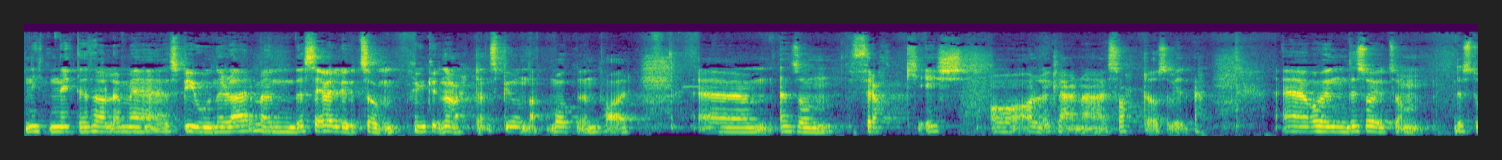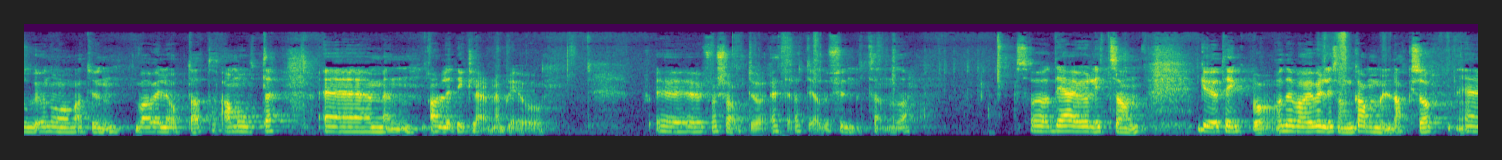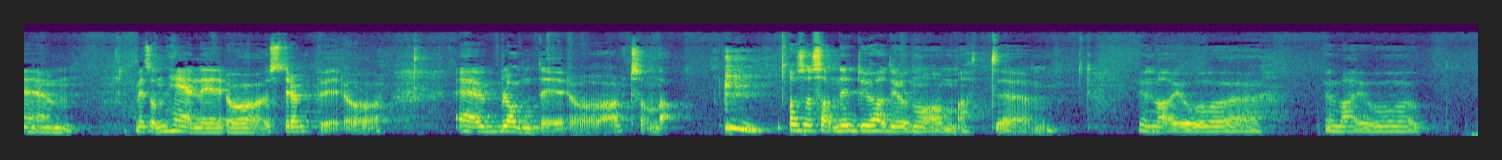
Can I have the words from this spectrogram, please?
1990-tallet med spioner der, men det ser veldig ut som hun kunne vært en spion. da, på måten hun har um, en sånn frakk-ish, og alle klærne er svarte osv. Uh, og hun, det så ut som Det sto jo noe om at hun var veldig opptatt av mote, uh, men alle de klærne ble jo eh, forsvant jo etter at de hadde funnet henne, da. Så det er jo litt sånn gøy å tenke på. Og det var jo veldig sånn gammeldags òg. Uh, med sånn hæler og strømper og uh, blonder og alt sånn, da. og så Sander, du hadde jo noe om at eh, hun var jo Hun var jo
